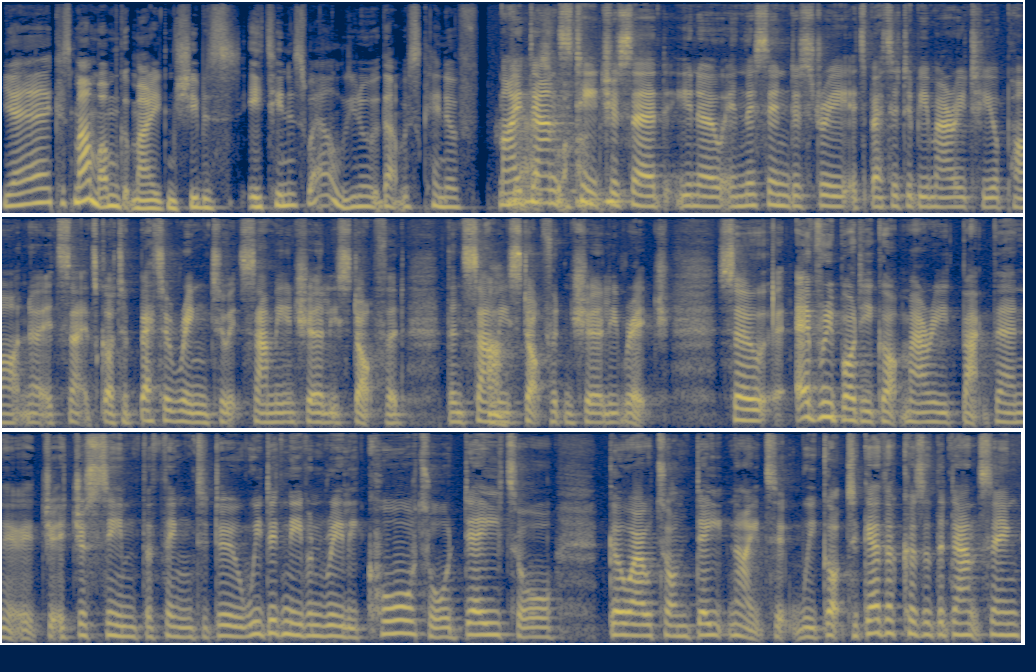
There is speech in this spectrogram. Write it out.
Yeah, because my mum got married and she was 18 as well. You know, that was kind of. My yeah, dance teacher said, you know, in this industry, it's better to be married to your partner. It's It's got a better ring to it, Sammy and Shirley Stopford, than Sammy ah. Stopford and Shirley Rich. So everybody got married back then. It, it just seemed the thing to do. We didn't even really court or date or go out on date nights. It, we got together because of the dancing.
